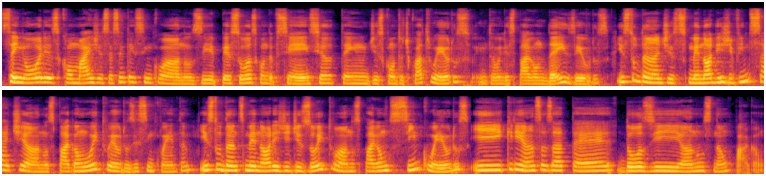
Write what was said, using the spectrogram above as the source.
Senhores com mais de 65 anos e pessoas com deficiência têm um desconto de 4 euros, então eles pagam 10 euros. Estudantes menores de 27 anos pagam 8,50 euros. E estudantes menores de 18 anos pagam 5 euros. E crianças até 12 anos não pagam.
